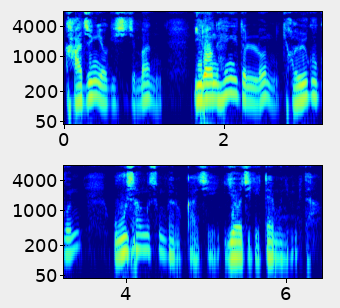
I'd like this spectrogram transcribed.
가증이 여기시지만 이런 행위들론 결국은 우상숭배로까지 이어지기 때문입니다.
